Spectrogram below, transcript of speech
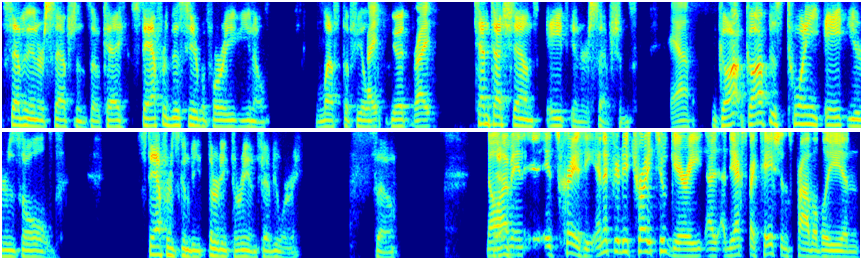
seven interceptions. Okay. Stafford this year before he, you know, left the field. Right. Good. Right. 10 touchdowns, eight interceptions. Yeah. Goff, Goff is 28 years old. Stafford's going to be 33 in February. So No, yeah. I mean it's crazy. And if you're Detroit too, Gary, the expectations probably and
